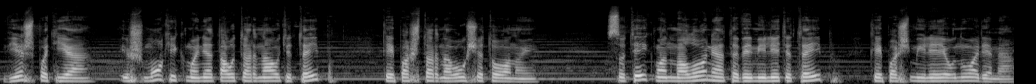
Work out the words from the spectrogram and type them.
viešpatie, išmokyk mane tau tarnauti taip, kaip aš tarnavau šetonui. Suteik man malonę tave mylėti taip, kaip aš mylėjau nuodėmę.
